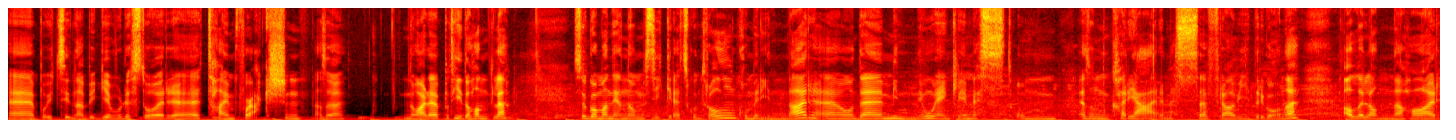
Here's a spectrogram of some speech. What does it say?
eh, på utsiden av bygget hvor det står eh, 'Time for action'. Altså nå er det på tide å handle. Så går man gjennom sikkerhetskontrollen, kommer inn der, eh, og det minner jo egentlig mest om en sånn karrieremesse fra videregående. Alle landene har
